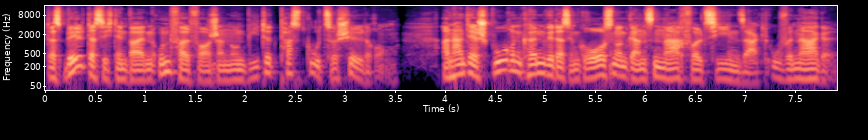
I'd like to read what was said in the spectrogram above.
Das Bild, das sich den beiden Unfallforschern nun bietet, passt gut zur Schilderung. Anhand der Spuren können wir das im Großen und Ganzen nachvollziehen, sagt Uwe Nagel.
